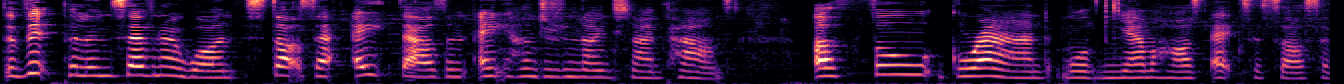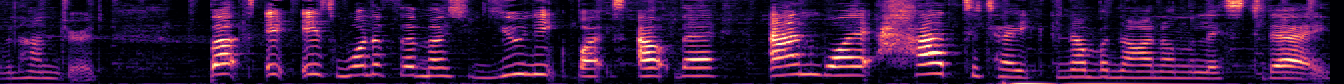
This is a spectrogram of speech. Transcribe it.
The Vitpilen 701 starts at £8,899 a full grand more than Yamaha's XSR 700. But it is one of the most unique bikes out there and why it had to take number 9 on the list today.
